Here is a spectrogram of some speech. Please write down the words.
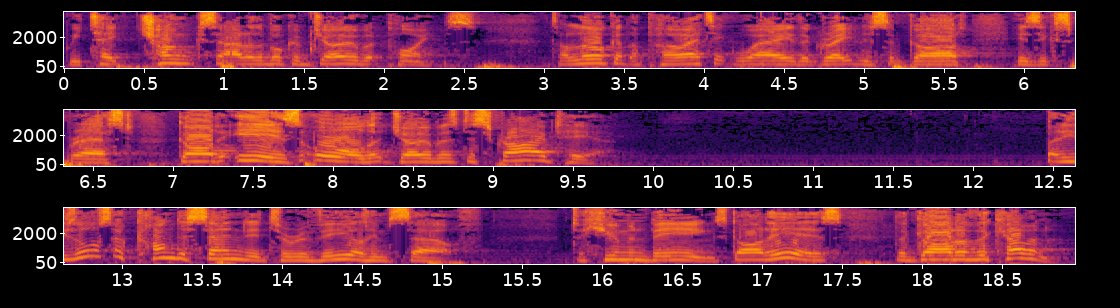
we take chunks out of the book of Job at points to look at the poetic way the greatness of God is expressed. God is all that Job has described here. But he's also condescended to reveal himself to human beings. God is the God of the covenant.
